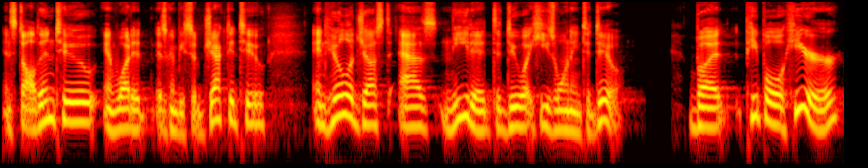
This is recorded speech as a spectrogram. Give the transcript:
installed into and what it is going to be subjected to. And he'll adjust as needed to do what he's wanting to do. But people hear,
